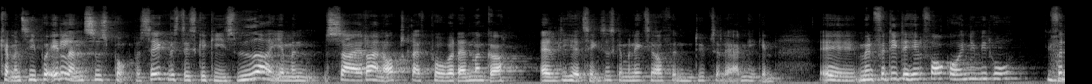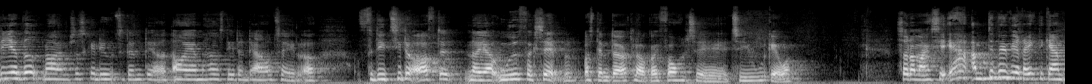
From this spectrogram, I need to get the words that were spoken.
kan man sige, på et eller andet tidspunkt, hvis ikke, hvis det skal gives videre, jamen, så er der en opskrift på, hvordan man gør alle de her ting. Så skal man ikke til at opfinde den dybe tallerken igen. Øh, men fordi det hele foregår inde i mit hoved. Ja. Fordi jeg ved, når så skal lige ud til dem der, og jeg havde også lige den der aftale. Og, fordi tit og ofte, når jeg er ude for eksempel og stemme dørklokker i forhold til, til julegaver, så er der mange, der siger, ja, jamen, det vil vi rigtig gerne.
